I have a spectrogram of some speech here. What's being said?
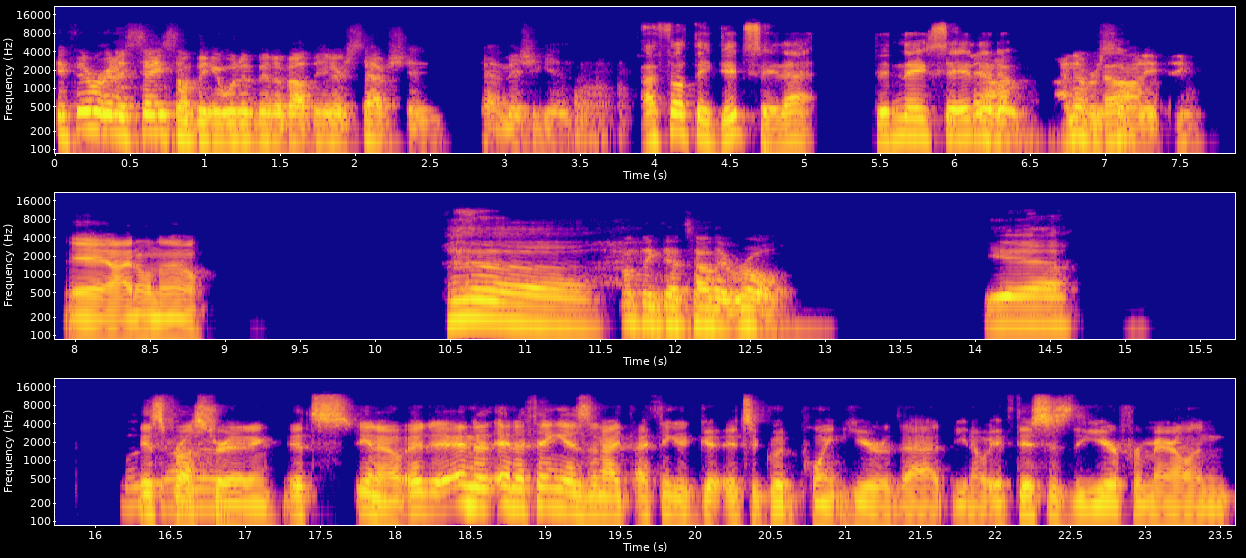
if they were going to say something, it would have been about the interception at Michigan. I thought they did say that. Didn't they say yeah, that? It, I never no? saw anything. Yeah, I don't know. I don't think that's how they roll. Yeah. It's frustrating. It's you know, it, and and the thing is, and I, I think it's a good point here that you know if this is the year for Maryland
